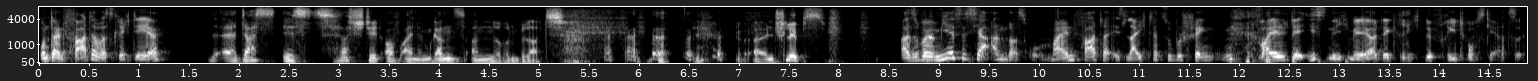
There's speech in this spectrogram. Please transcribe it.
Und dein Vater, was kriegt der? Äh, das ist, das steht auf einem ganz anderen Blatt. Ein Schlips. Also bei mir ist es ja andersrum. Mein Vater ist leichter zu beschenken, weil der ist nicht mehr, der kriegt eine Friedhofskerze.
